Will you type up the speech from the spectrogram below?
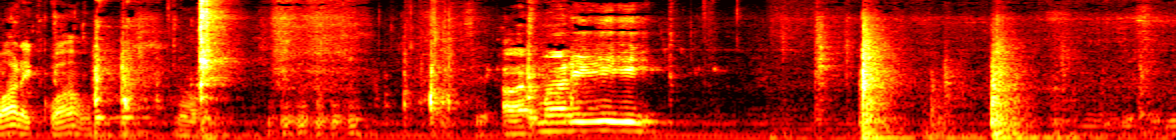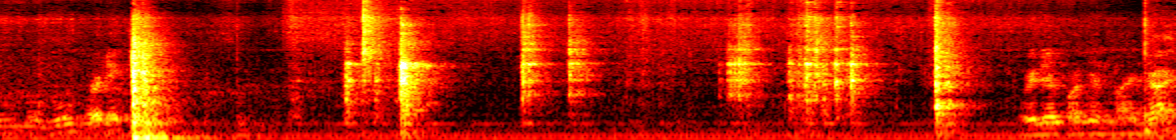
Automatic. Wow. No. Automatic. Ready? Ready up again, my guy.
